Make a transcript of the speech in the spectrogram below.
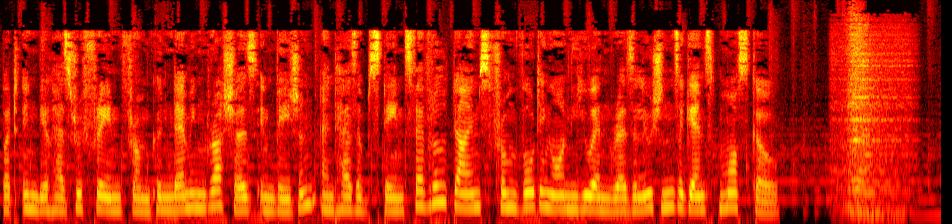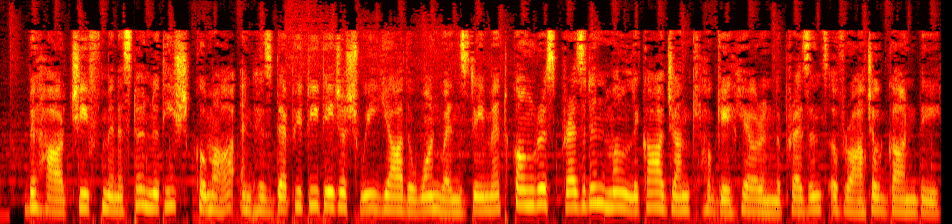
but India has refrained from condemning Russia's invasion and has abstained several times from voting on UN resolutions against Moscow. Bihar Chief Minister Nitish Kumar and his deputy Tejashwi Yadav on Wednesday met Congress President Mallikarjun Kharge here in the presence of Rahul Gandhi.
